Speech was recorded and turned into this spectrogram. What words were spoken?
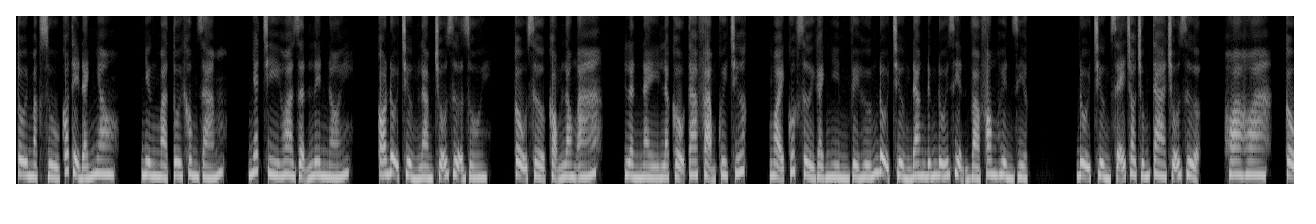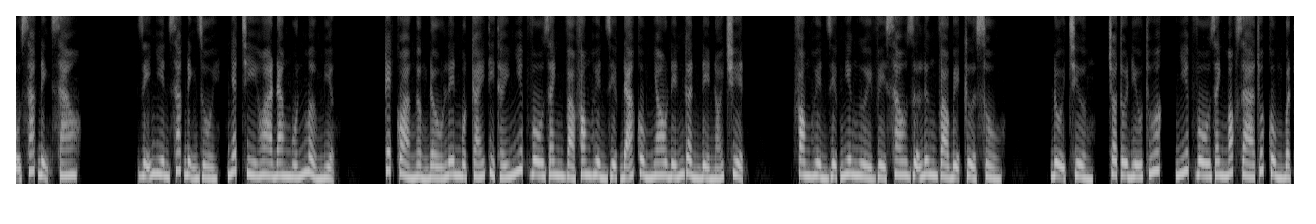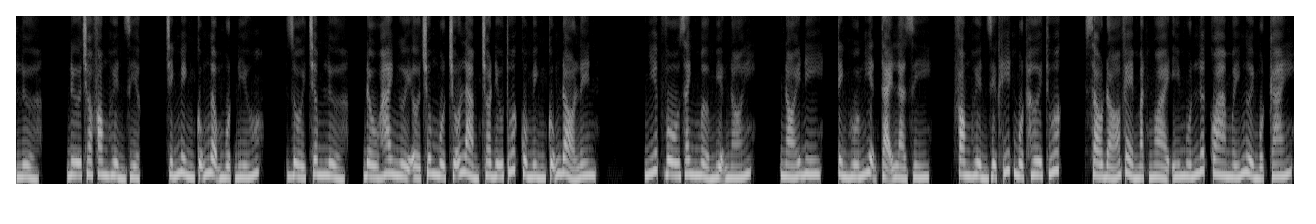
Tôi mặc dù có thể đánh nhau, nhưng mà tôi không dám. Nhất chi hoa giận lên nói. Có đội trưởng làm chỗ dựa rồi. Cậu sở cọng long á. Lần này là cậu ta phạm quy trước. Ngoại quốc rời gạch nhìn về hướng đội trưởng đang đứng đối diện và phong huyền diệt. Đội trưởng sẽ cho chúng ta chỗ dựa. Hoa hoa, cậu xác định sao? Dĩ nhiên xác định rồi, nhất chi hoa đang muốn mở miệng. Kết quả ngẩng đầu lên một cái thì thấy nhiếp vô danh và phong huyền Diệp đã cùng nhau đến gần để nói chuyện. Phong huyền Diệp nghiêng người về sau dựa lưng vào bệ cửa sổ. Đội trưởng, cho tôi điếu thuốc, nhiếp vô danh móc ra thuốc cùng bật lửa. Đưa cho phong huyền Diệp, chính mình cũng ngậm một điếu. Rồi châm lửa, đầu hai người ở chung một chỗ làm cho điếu thuốc của mình cũng đỏ lên. Nhiếp vô danh mở miệng nói. Nói đi, tình huống hiện tại là gì? Phong huyền diệt hít một hơi thuốc. Sau đó vẻ mặt ngoài ý muốn lướt qua mấy người một cái.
